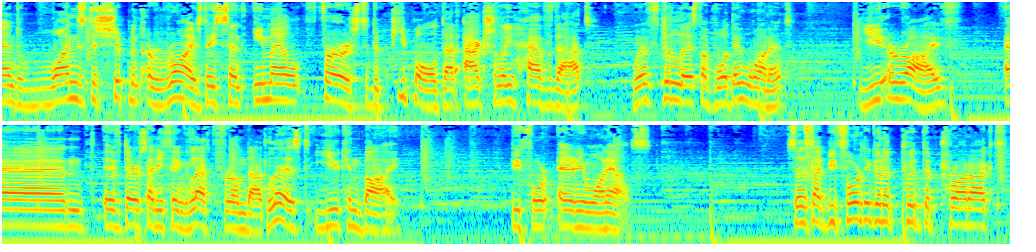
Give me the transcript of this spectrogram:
And once the shipment arrives, they send email first to the people that actually have that with the list of what they wanted. You arrive, and if there's anything left from that list, you can buy before anyone else. So it's like before they're gonna put the product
